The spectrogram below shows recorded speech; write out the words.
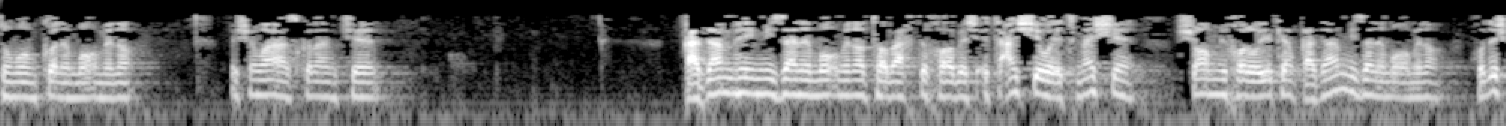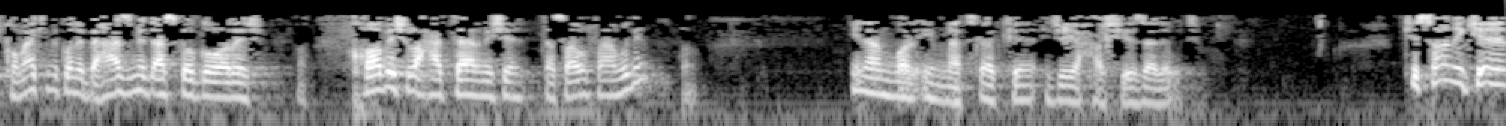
سموم کنه مؤمنا. به شما از کنم که قدم هی می‌زنه مؤمنا تا وقت خوابش. اتعشه و اتمشه شام می‌خوره و یکم قدم می‌زنه مؤمنا. خودش کمک می‌کنه به حزم دستگاه گوارش. خوابش راحت تر میشه. تصور فرمودیم این هم مال این مطلب که اینجا یه حاشیه زده بودیم کسانی که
